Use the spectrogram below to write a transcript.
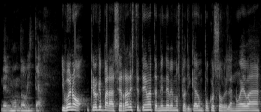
del mundo ahorita. Y bueno, creo que para cerrar este tema también debemos platicar un poco sobre la nueva,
